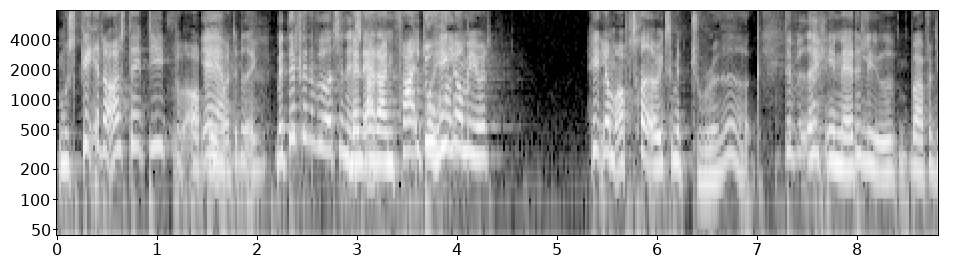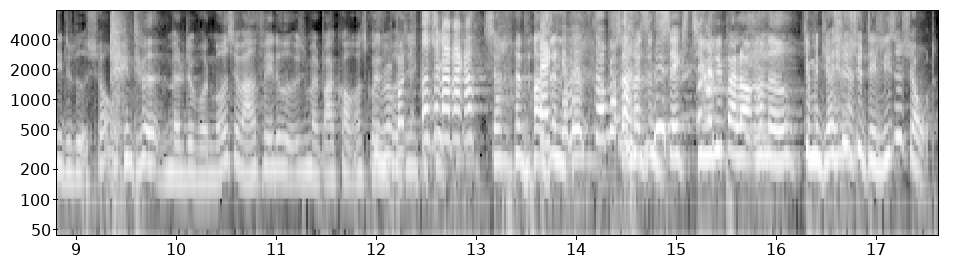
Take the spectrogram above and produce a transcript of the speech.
Måske er det også det, de oplever, det ved jeg ikke. Men det finder vi ud af til næste Men er der en fejl Du på helium i øvrigt? Helium optræder jo ikke som et drug Det ved jeg ikke. i nattelivet, bare fordi det lyder sjovt. du ved, men det på en måde ser meget fedt ud, hvis man bare kommer og skulle Hvis ind på diskotek. Så er man bare sådan, så er man sådan seks tivoli-balloner med. Jamen, jeg synes jo, det er lige så sjovt.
